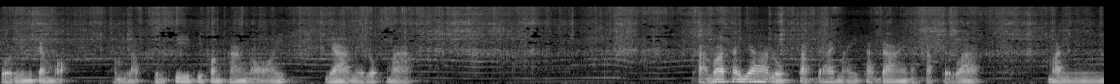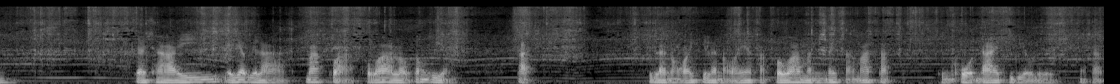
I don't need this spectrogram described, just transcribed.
ตัวนี้มันจะเหมาะสำหรับพื้นที่ที่ค่อนข้างน้อยหญ้าไม่รกมาก ถามว่าถ้าหญ้ารกตัดได้ไหมตัดได้นะครับ แต่ว่ามัน จะใช้ระยะเวลามากกว่า เพราะว่าเราต้องเวี่ยงตัดทีละน้อยทีละน้อยครับ เพราะว่ามันไม่สามารถตัดถึงโคนได้ทีเดียวเลยนะครับ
